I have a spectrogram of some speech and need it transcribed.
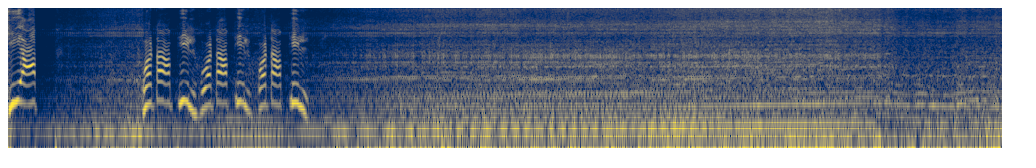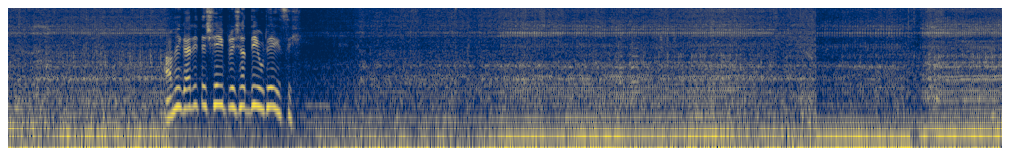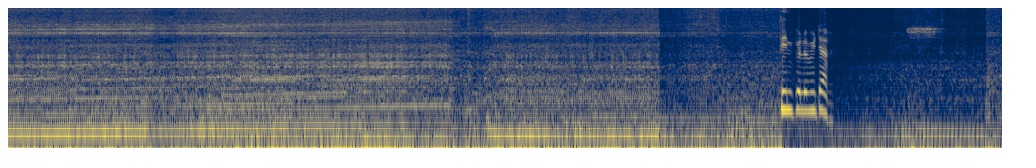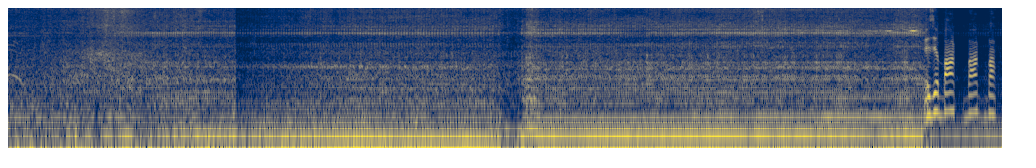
কি up? What uphill what uphill what uphill আমি গাড়িতে সেই প্রেশার দিয়ে উঠে গেছি। তিন কিলোমিটার। এই যে বাঘ বাঘ বাঘ।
